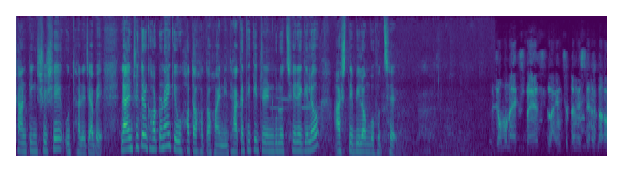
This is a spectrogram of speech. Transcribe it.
শান্টিং শেষে উদ্ধারে যাবে। লাইনচ্যুতের ঘটনায় কেউ হতাহত হয়নি। ঢাকা থেকে ট্রেনগুলো ছেড়ে গেলেও আসতে বিলম্ব হচ্ছে? যমুনা এক্সপ্রেস লাইন লাইনচ্যুত হয়েছে হলো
